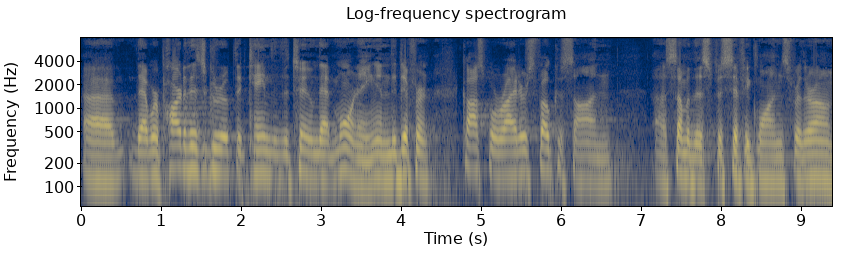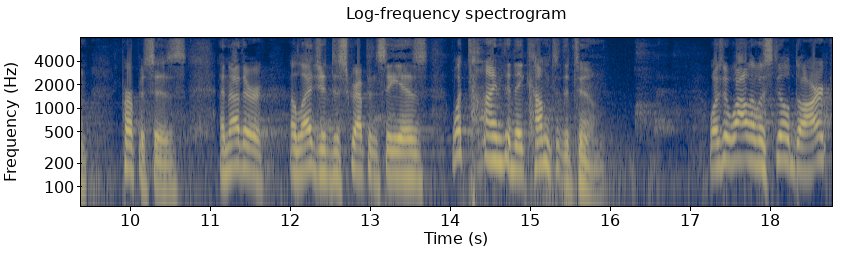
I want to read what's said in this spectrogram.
uh, that were part of this group that came to the tomb that morning, and the different gospel writers focus on uh, some of the specific ones for their own purposes. Another alleged discrepancy is what time did they come to the tomb? Was it while it was still dark?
